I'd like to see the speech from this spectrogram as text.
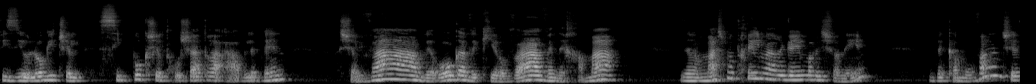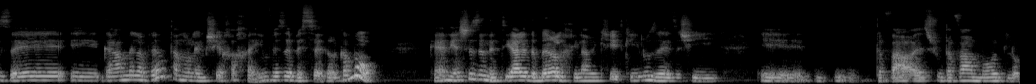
פיזיולוגית של סיפוק של תחושת רעב, לבין שלווה ורוגע וקרבה ונחמה. זה ממש מתחיל מהרגעים הראשונים, וכמובן שזה אה, גם מלווה אותנו להמשך החיים, וזה בסדר גמור. כן? יש איזו נטייה לדבר על אכילה רגשית כאילו זה איזושהי אה, דבר, איזשהו דבר מאוד לא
